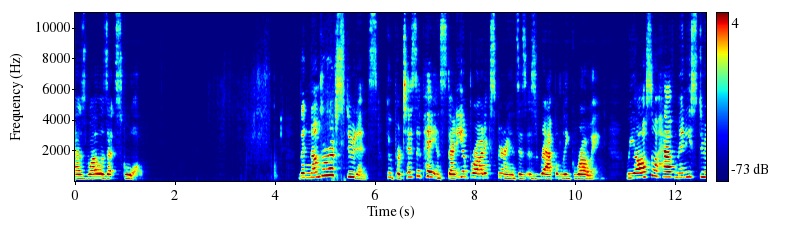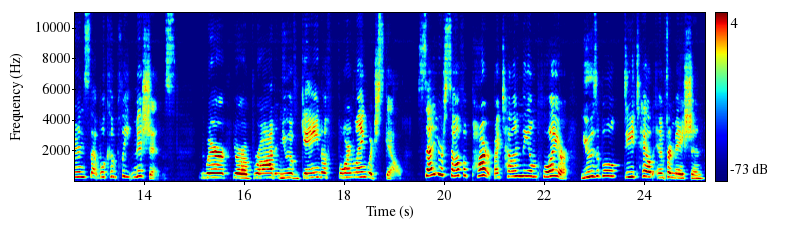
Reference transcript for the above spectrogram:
as well as at school. The number of students who participate in study abroad experiences is rapidly growing. We also have many students that will complete missions where you're abroad and you have gained a foreign language skill Set yourself apart by telling the employer usable, detailed information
